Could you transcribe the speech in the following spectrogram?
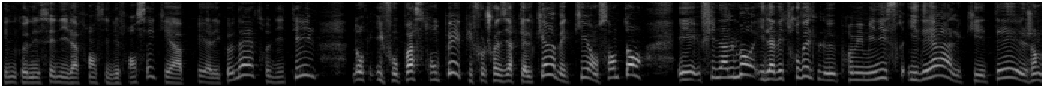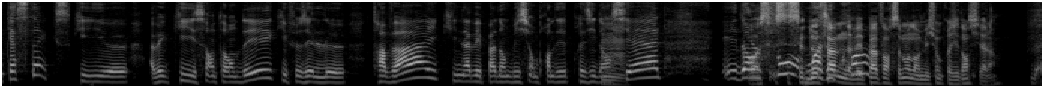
qui ne connaissait ni la France ni les Français, qui a appris à les connaître, dit-il. Donc il ne faut pas se tromper, puis il faut choisir quelqu'un avec qui on s'entend. Et finalement, il avait trouvé le Premier ministre idéal, qui était Jean Castex, qui, euh, avec qui il s'entendait, qui faisait le travail, qui n'avait pas d'ambition présidentielle. Mmh. Et dans le fond, ces deux femmes n'avaient pas forcément d'ambition présidentielle. Hein. Ben,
